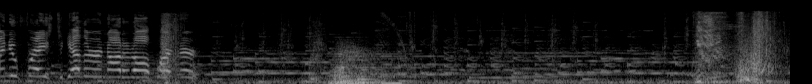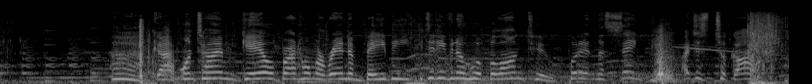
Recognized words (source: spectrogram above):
My new phrase. Together or not at all, partner. Ah, God, one time Gail brought home a random baby. He didn't even know who it belonged to. Put it in the sink. I just took off.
